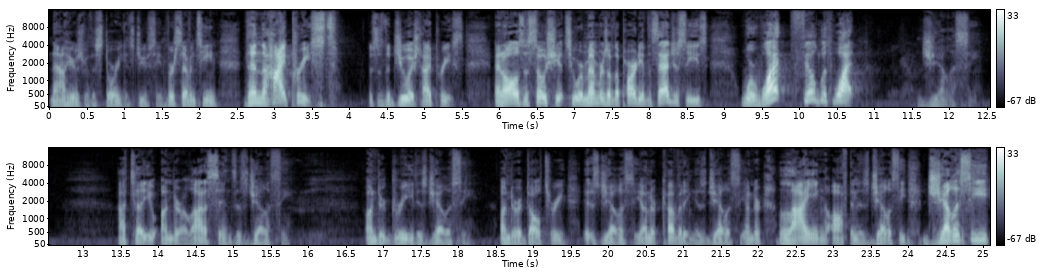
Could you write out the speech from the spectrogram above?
Now, here's where the story gets juicy. In verse 17, then the high priest, this is the Jewish high priest, and all his associates who were members of the party of the Sadducees were what? Filled with what? Jealousy. I tell you, under a lot of sins is jealousy. Under greed is jealousy. Under adultery is jealousy. Under coveting is jealousy. Under lying often is jealousy. Jealousy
